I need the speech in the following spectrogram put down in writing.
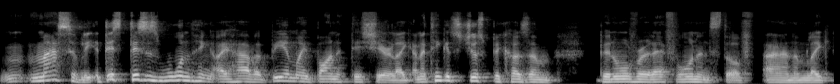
Massively. This this is one thing I have a bee in my bonnet this year. Like, and I think it's just because I'm been over at F1 and stuff, and I'm like,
